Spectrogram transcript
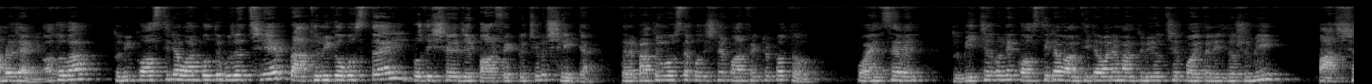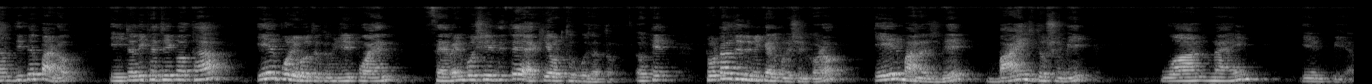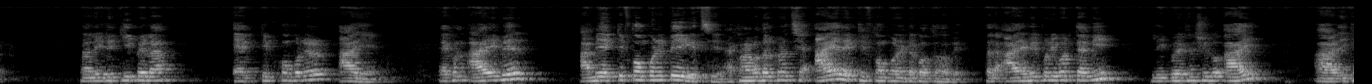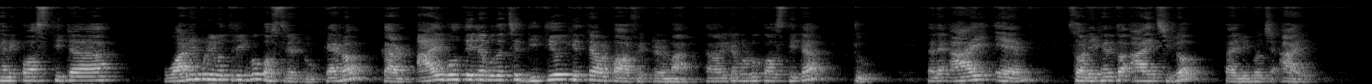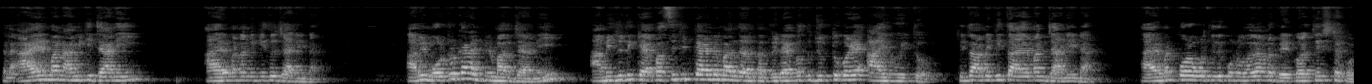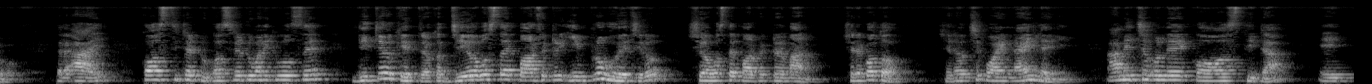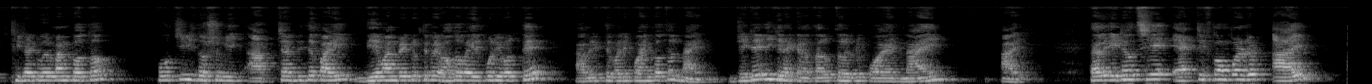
আমরা জানি। অথবা তুমি cos থিটা ওয়ান বলতে বোঝাচ্ছে প্রাথমিক অবস্থায় প্রতিষ্ঠানের যে পাওয়ার ফ্যাক্টর ছিল সেইটা। তাহলে প্রাথমিক অবস্থায় প্রতিষ্ঠানের পাওয়ার ফ্যাক্টর কত? পয়েন্ট সেভেন তুমি ইচ্ছা করলে cos থিটা ওয়ান থিটা ওয়ানের মান তুমি হচ্ছে পঁয়তাল্লিশ দশমিক পাঁচ সাত দিতে পারো। এইটা লেখা যে কথা, এর পরিবর্তে তুমি যদি পয়েন্ট সেভেন বসিয়ে দিতে, একই অর্থ বোঝাতো। ওকে টোটাল যদি তুমি ক্যালকুলেশন করো, এর মান আসবে বাইশ দশমিক ওয়ান নাইন এম্পিয়ার। তাহলে এটা কি পেলাম? অ্যাক্টিভ কম্পোনেন্ট আইএম এখন আইএম এর আমি অ্যাক্টিভ কম্পোনেন্ট পেয়ে গেছি। এখন আমার দরকার হচ্ছে আই এর অ্যাক্টিভ কম্পোনেন্টটা কত হবে? তাহলে আইএম এর পরিবর্তে আমি লিখব এখানে শুধু আই আর এখানে cos থিটা ওয়ানের পরিবর্তে লিখব কস থিটা টু কেন? কারণ আই বলতে এটা বোঝাচ্ছে দ্বিতীয় ক্ষেত্রে আমার পাওয়ার ফ্যাক্টরের মান। তাহলে এটা বলব কস থিটা টু তাহলে আই এম সরি এখানে তো আই ছিল, তাই লিখব হচ্ছে আই তাহলে আই এর মান আমি কি জানি? আই এর মান আমি কিন্তু জানি না। আমি মোটর কারেন্টের মান জানি, আমি যদি ক্যাপাসিটিভ কারেন্টের মান জানতাম, দুইটা একত্র যুক্ত করে আই হইতো। কিন্তু আমি কিন্তু আয়ের মান জানি না। আয়ের মান পরবর্তীতে কোনোভাবে আমরা বের করার চেষ্টা করব। তাহলে I cos theta two cos theta two মানে কি বলছে? দ্বিতীয় ক্ষেত্রে, অর্থাৎ যে অবস্থায় পাওয়ার ফ্যাক্টর ইমপ্রুভ হয়েছিল, সে অবস্থায় পাওয়ার ফ্যাক্টরের মান, সেটা কত? সেটা হচ্ছে পয়েন্ট নাইন লাগি আমি ইচ্ছা করলে cos থিটা এই থিটা টু এর মান কত? পঁচিশ দশমিক আট চার দিতে পারি, দিয়ে মান বের করতে পারি, অথবা এর পরিবর্তে আমি লিখতে পারি পয়েন্ট কত? নাইন যেটাই লিখি না কেন, তার উত্তর হবে পয়েন্ট নাইন আই তাহলে এটা হচ্ছে অ্যাক্টিভ কম্পোনেন্ট অফ আই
